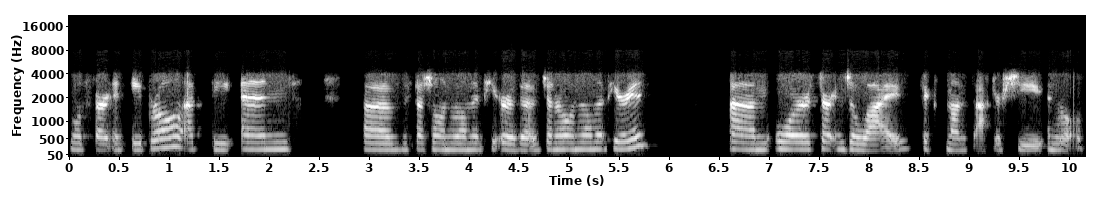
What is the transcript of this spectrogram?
Will start in April at the end of the special enrollment period or the general enrollment period? um, or start in July, six months after she enrolls.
